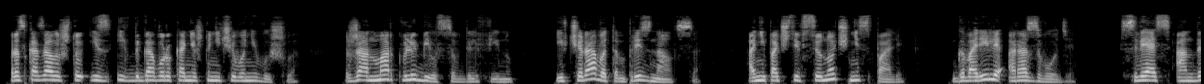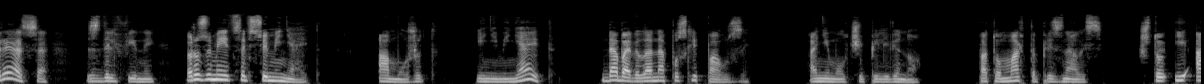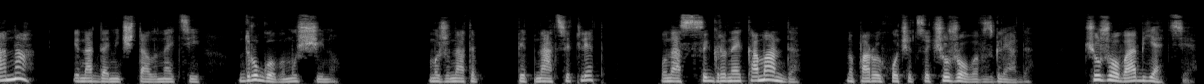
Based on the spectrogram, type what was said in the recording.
Рассказала, что из их договора, конечно, ничего не вышло. Жан-Марк влюбился в Дельфину и вчера в этом признался. Они почти всю ночь не спали, говорили о разводе. Связь Андреаса с Дельфиной, разумеется, все меняет. А может, и не меняет, — добавила она после паузы. Они молча пили вино. Потом Марта призналась, что и она иногда мечтала найти другого мужчину. Мы женаты пятнадцать лет, у нас сыгранная команда, но порой хочется чужого взгляда, чужого объятия.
